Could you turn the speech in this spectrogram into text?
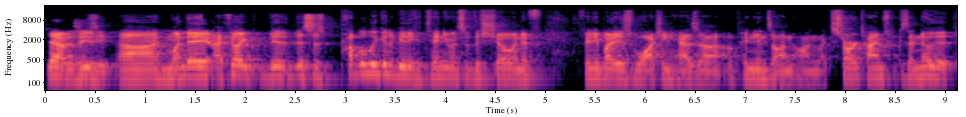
Yeah, it was easy. Uh, Monday, I feel like th- this is probably going to be the continuance of the show. And if if anybody is watching has uh, opinions on on like start times because I know that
